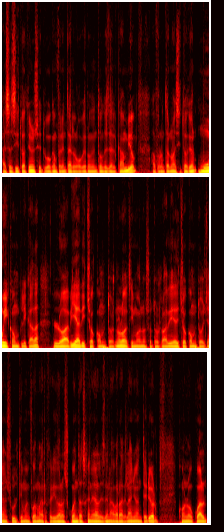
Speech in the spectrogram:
a esa situación se tuvo que enfrentar el gobierno de entonces del cambio, afrontar una situación muy complicada, lo había dicho Comtos, no lo decimos nosotros, lo había dicho Comtos ya en su último informe referido a las cuentas generales de Navarra del año anterior, con lo cual,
